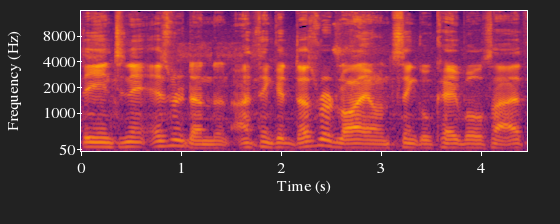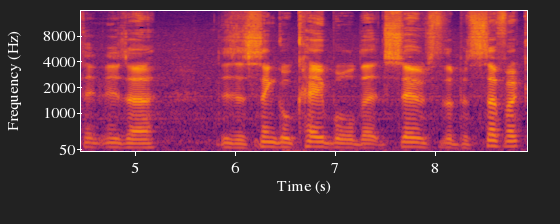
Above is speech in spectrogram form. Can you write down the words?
the internet is redundant. I think it does rely on single cables. I think there's a there's a single cable that serves the Pacific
